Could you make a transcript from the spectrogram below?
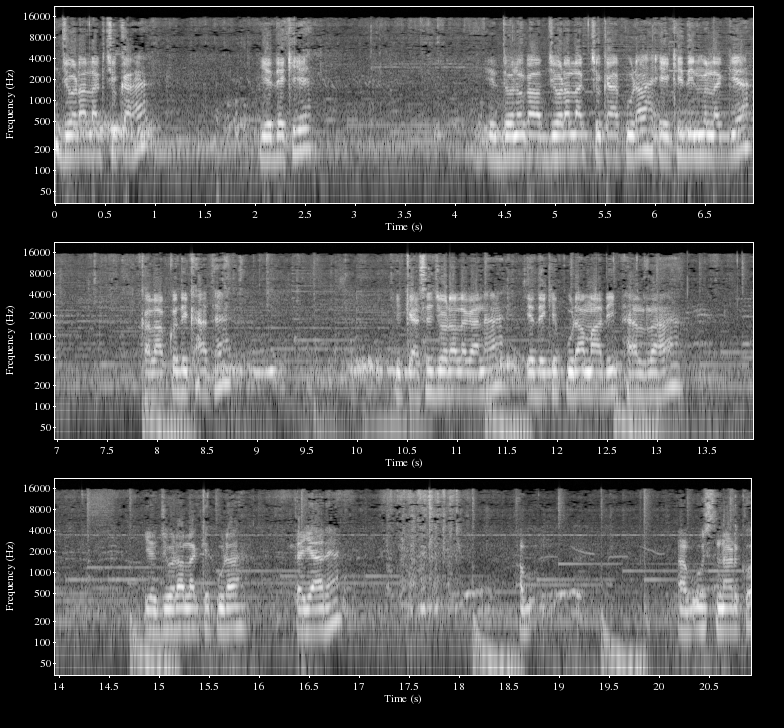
जोड़ा लग चुका है। ये देखिए ये दोनों का अब जोड़ा लग चुका है पूरा एक ही दिन में लग गया। कल आपको दिखाते हैं कि कैसे जोड़ा लगाना है। ये देखिए पूरा मादी फैल रहा है। ये जोड़ा लग के पूरा तैयार है। अब अब उस नड़ को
